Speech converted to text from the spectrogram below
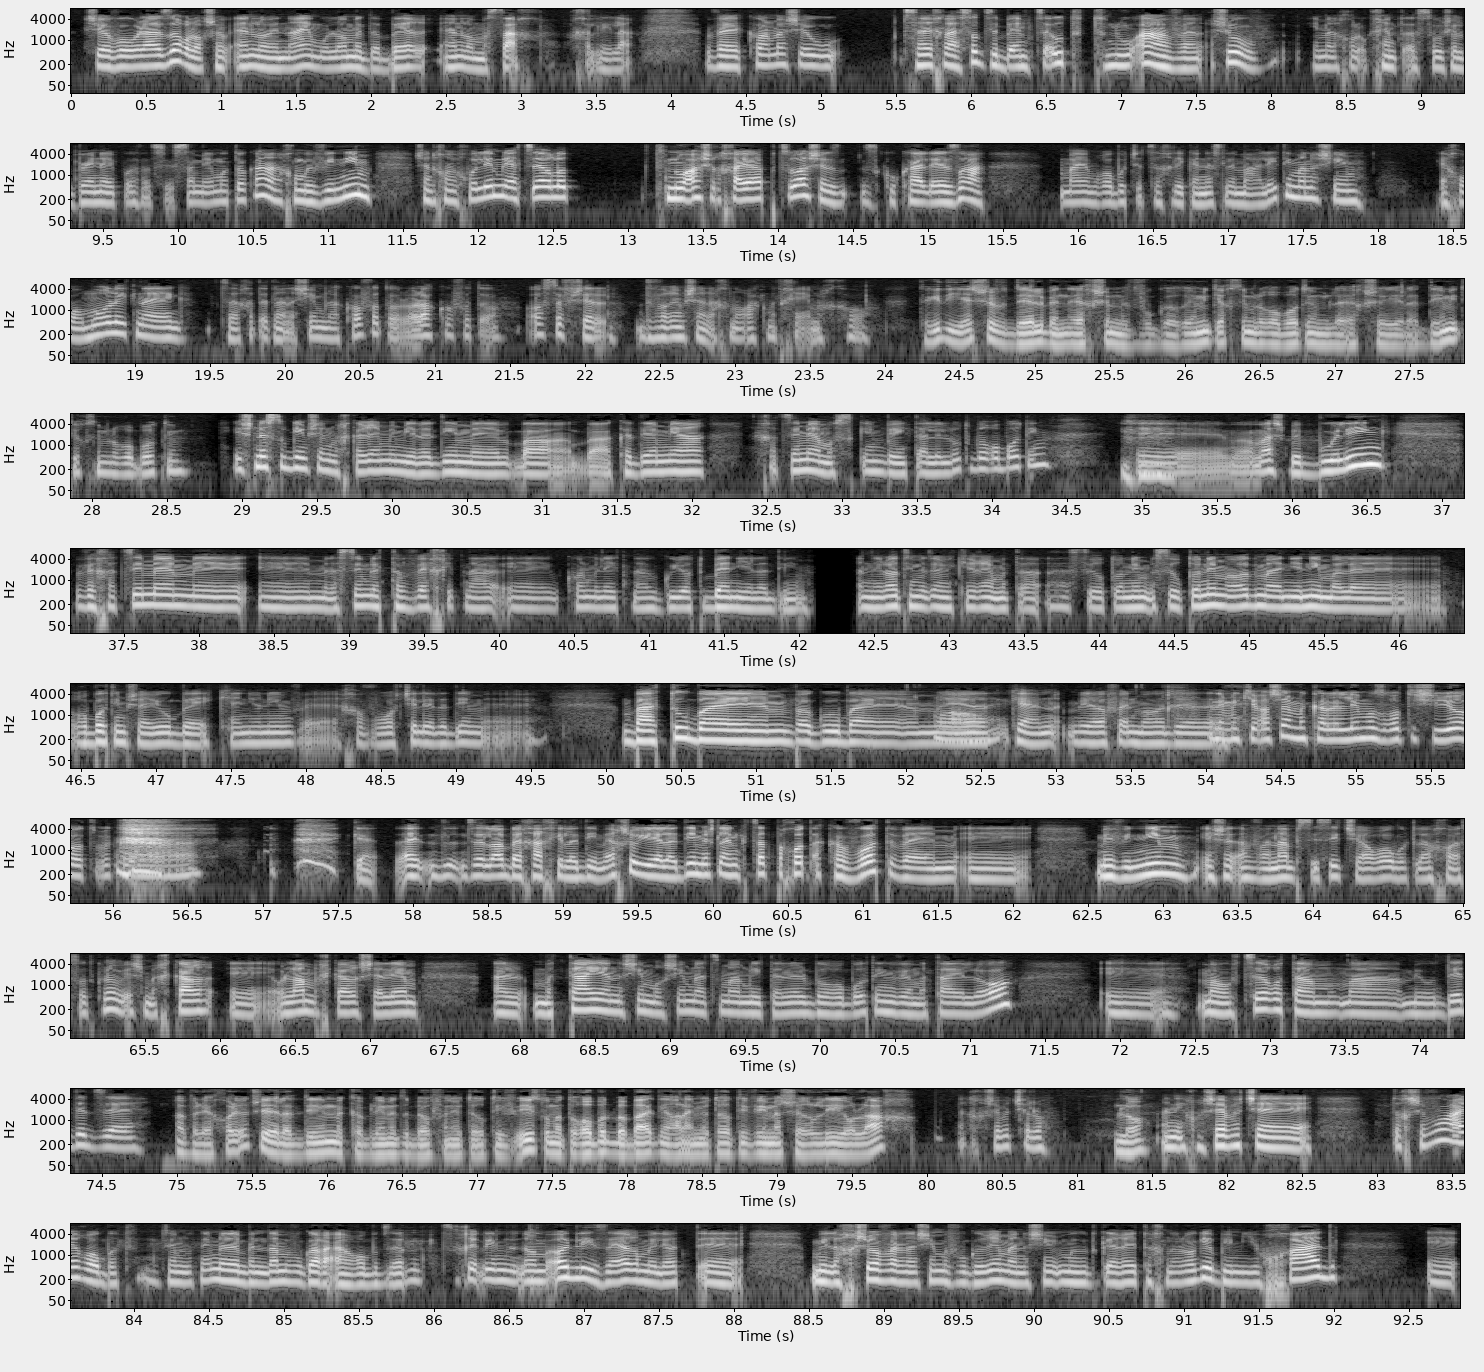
שיבואו לעזור לו. עכשיו, אין לו עיניים, הוא לא מדבר, אין לו מסך, חלילה. וכל מה שהוא צריך לעשות זה באמצעות תנועה, ושוב, אם אנחנו לוקחים את ה-social brain hypothesis, שמים אותו כאן, אנחנו מבינים שאנחנו יכולים לייצר לו תנועה של חיה פצועה שזקוקה לעזרה. מה עם רובוט שצריך להיכנס למעלית עם אנשים? איך הוא אמור להתנהג? צריך לתת לאנשים לעקוף אותו, לא לעקוף אותו, אוסף של דברים שאנחנו רק מתחילים לחקור. תגידי, יש הבדל בין איך שמבוגרים מתייחסים לרובוטים לאיך שילדים מתייחסים לרובוטים? יש שני סוגים של מחקרים עם ילדים uh, באקדמיה, חצי מהם עוסקים בהתעללות ברובוטים, uh, ממש בבולינג, וחצי מהם uh, מנסים לתווך התנה, כל מיני התנהגויות בין ילדים. אני לא יודעת אם אתם מכירים את הסרטונים, סרטונים מאוד מעניינים על אה, רובוטים שהיו בקניונים וחבורות של ילדים אה, בעטו בהם, פגעו בהם, אה, וואו. כן, באופן מאוד... אני מכירה שהם מקללים עוזרות אישיות וכאלה. כן, זה לא בהכרח ילדים. איכשהו ילדים יש להם קצת פחות עכבות והם אה, מבינים, יש הבנה בסיסית שהרובוט לא יכול לעשות כלום, ויש מחקר, אה, עולם מחקר שלם על מתי אנשים מרשים לעצמם להתעלל ברובוטים ומתי לא, אה, מה עוצר אותם, מה מעודד את זה. אבל יכול להיות שילדים מקבלים את זה באופן יותר טבעי? זאת אומרת, רובוט בבית נראה להם יותר טבעי מאשר לי או לך? אני חושבת שלא. לא? אני חושבת ש... תחשבו, היי רובוט, אתם נותנים לבן אדם מבוגר היי רובוט, זה צריך מאוד להיזהר מלהיות, אה, מלחשוב על אנשים מבוגרים, אנשים מאותגרי טכנולוגיה, במיוחד אה,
